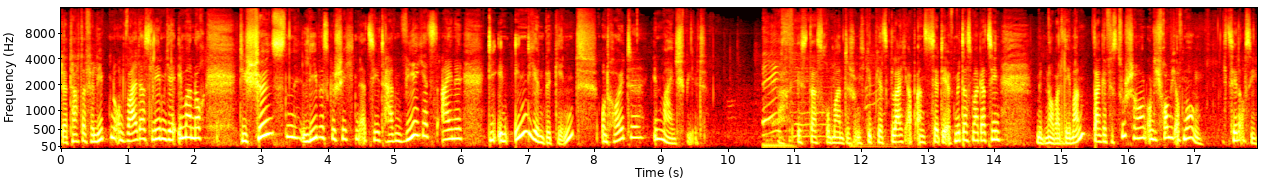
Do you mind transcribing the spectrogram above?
der Tag der Verliebten. Und weil das Leben ja immer noch die schönsten Liebesgeschichten erzählt, haben wir jetzt eine, die in Indien beginnt und heute in Mainz spielt. Ach, ist das romantisch. Und ich gebe jetzt gleich ab ans ZDF Mittagsmagazin mit Norbert Lehmann. Danke fürs Zuschauen und ich freue mich auf morgen. Ich zähle auf Sie.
